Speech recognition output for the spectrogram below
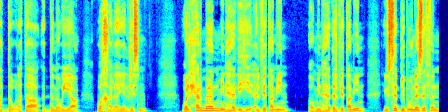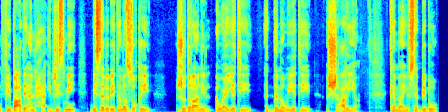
الدورة الدموية وخلايا الجسم. والحرمان من هذه الفيتامين أو من هذا الفيتامين يسبب نزفا في بعض أنحاء الجسم بسبب تمزق جدران الأوعية الدموية الشعرية كما يسبب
